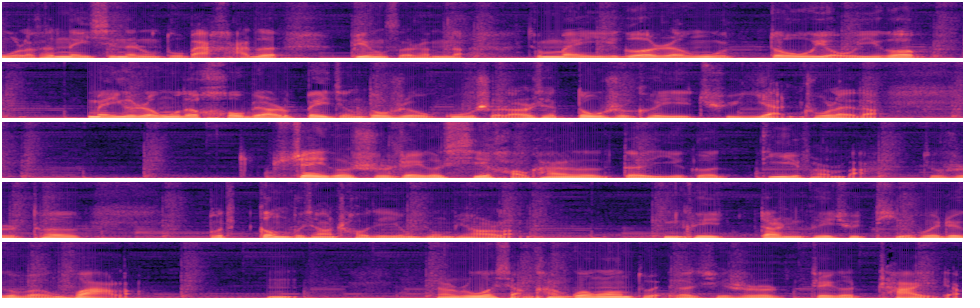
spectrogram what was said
污了，他内心那种独白，孩子病死什么的，就每一个人物都有一个，每一个人物的后边的背景都是有故事的，而且都是可以去演出来的。这个是这个戏好看的一个地方吧，就是它不更不像超级英雄片了。你可以，但是你可以去体会这个文化了，嗯。但如果想看光光怼的，其实这个差一点。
